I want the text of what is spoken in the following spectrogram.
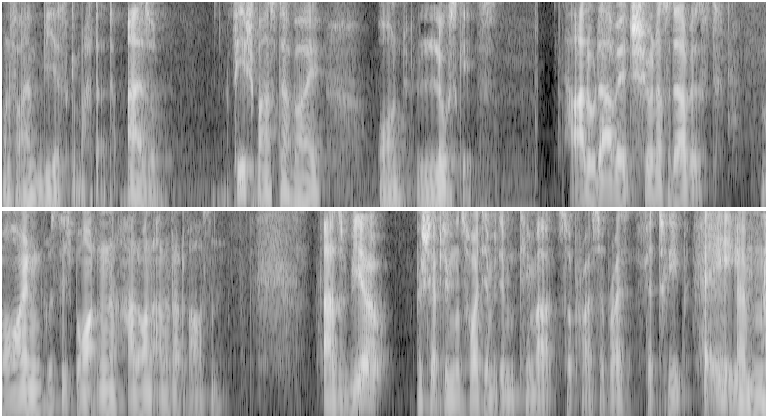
und vor allem, wie er es gemacht hat. Also, viel Spaß dabei und los geht's. Hallo David, schön, dass du da bist. Moin, grüß dich Borten, hallo an alle da draußen. Also wir beschäftigen uns heute mit dem Thema Surprise, Surprise, Vertrieb. Hey. Ähm,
